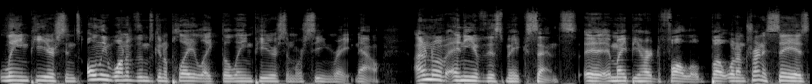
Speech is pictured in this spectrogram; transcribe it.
Lane Pedersons. Only one of them's going to play like the Lane Pederson we're seeing right now. I don't know if any of this makes sense. It, it might be hard to follow, but what I'm trying to say is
